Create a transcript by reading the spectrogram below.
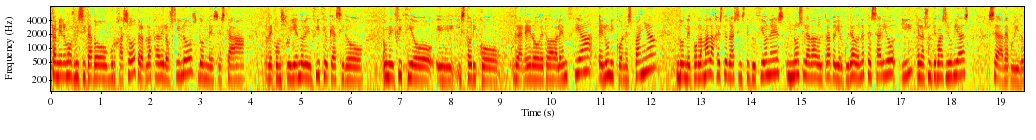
También hemos visitado Burjasot, la Plaza de los Silos, donde se está reconstruyendo el edificio que ha sido un edificio eh, histórico granero de toda Valencia, el único en España, donde por la mala gestión de las instituciones no se le ha dado el trato y el cuidado necesario y en las últimas lluvias se ha derruido.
